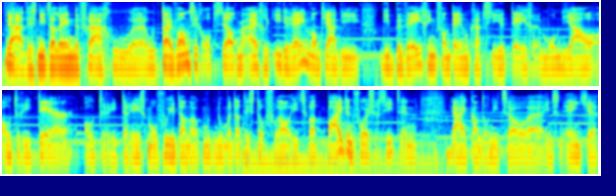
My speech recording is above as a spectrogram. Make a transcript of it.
Ja, het is niet alleen de vraag hoe, uh, hoe Taiwan zich opstelt, maar eigenlijk iedereen. Want ja, die, die beweging van democratieën tegen een mondiaal autoritair autoritarisme, of hoe je dan ook moet noemen, dat is toch vooral iets wat Biden voor zich ziet. En ja, hij kan toch niet zo uh, in zijn eentje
